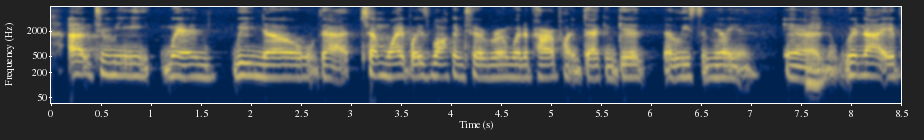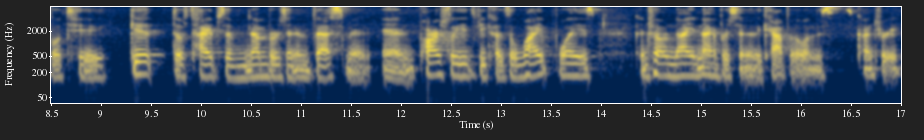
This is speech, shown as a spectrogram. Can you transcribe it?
um, to me when we know that some white boys walk into a room with a PowerPoint deck and get at least a million. And right. we're not able to get those types of numbers and investment. And partially it's because the white boys control 99% of the capital in this country.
